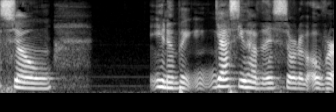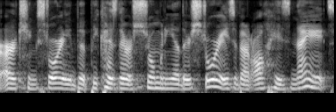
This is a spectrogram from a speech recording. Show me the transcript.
so you know, but yes, you have this sort of overarching story, but because there are so many other stories about all his knights,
